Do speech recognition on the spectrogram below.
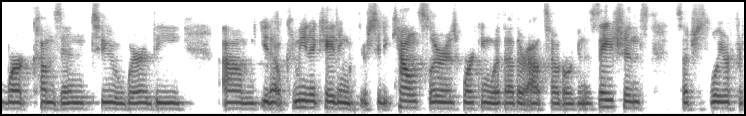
work comes into where the um, you know communicating with your city councilors working with other outside organizations such as lawyer for,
